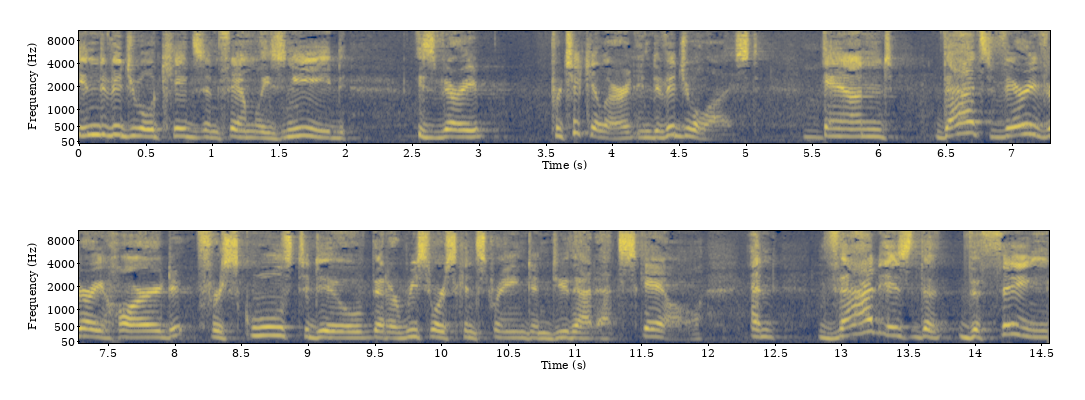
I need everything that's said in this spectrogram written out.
individual kids and families need is very particular and individualized. Mm-hmm. And that's very, very hard for schools to do that are resource constrained and do that at scale. And that is the, the thing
